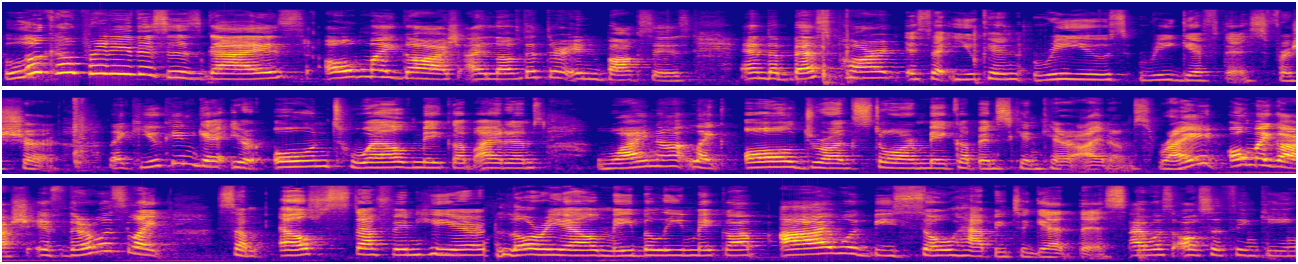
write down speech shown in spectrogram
Look how pretty this is, guys. Oh my gosh, I love that they're in boxes. And the best part is that you can reuse, regift this for sure. Like you can get your own 12 makeup items. Why not like all drugstore makeup and skincare items, right? Oh my gosh, if there was like some e.l.f. stuff in here, L'Oreal, Maybelline makeup. I would be so happy to get this. I was also thinking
